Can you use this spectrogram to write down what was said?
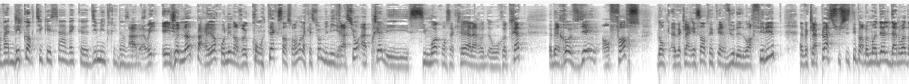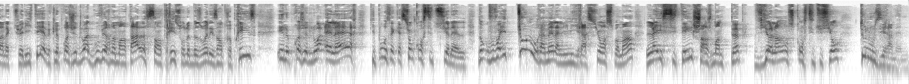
On va décortiquer ça avec euh, Dimitri dans un Ah, ben oui. Et je note par ailleurs qu'on est dans un contexte en ce moment, la question de l'immigration, après les six mois consacrés à la, aux retraites, eh bien, revient en force, donc avec la récente interview d'Édouard Philippe, avec la place suscitée par le modèle danois dans l'actualité, avec le projet de loi gouvernemental centré sur le besoin des entreprises et le projet de loi LR qui pose la question constitutionnelle. Donc, vous voyez, tout nous ramène à l'immigration en ce moment. Laïcité, changement de peuple, violence, constitution, tout nous y ramène.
